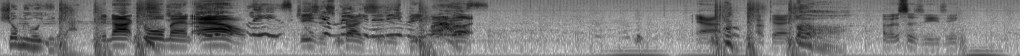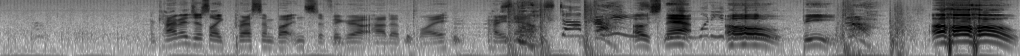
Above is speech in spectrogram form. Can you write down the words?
Show me what you got. You're not cool, man. Ow! Please! Jesus You're Christ, you just even beat my butt. Yeah, okay. Oh, this is easy. I'm kind of just like pressing buttons to figure out how to play right now. Stop, please! Oh, snap! Oh, B. Oh, ho, ho!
